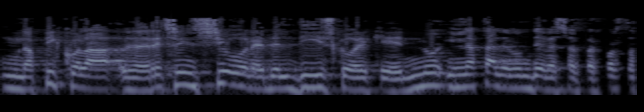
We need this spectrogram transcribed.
una piccola eh, recensione del disco è che no, il Natale non deve essere per forza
